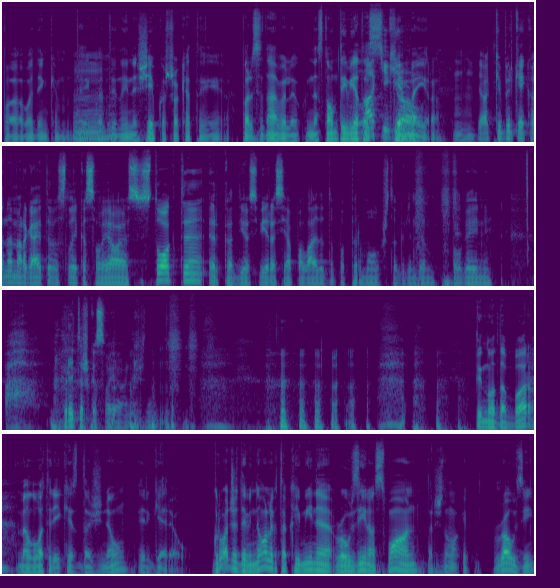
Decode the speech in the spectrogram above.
pavadinkim, tai kad Mhm. jinai ne šiaip kažkokia tai parsidavėlė, nes tom tai vietos kieme yra. Mhm. Jo, kaip ir kiekviena mergaitė visą laiką svajoja susituokti ir kad jos vyras ją palaidotų po pirmo aukšto grindim ilgainiui. Ah, britiška svajonė, žinai. Tai nuo dabar meluoti reikės dažniau ir geriau. Gruodžio 19 kaimynė Rosina Swan, dar žinoma kaip Rosie,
